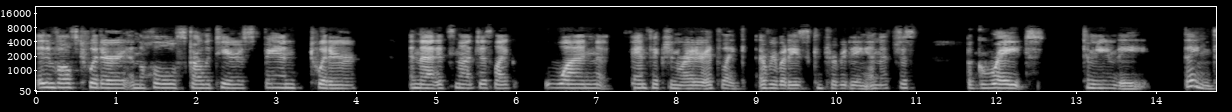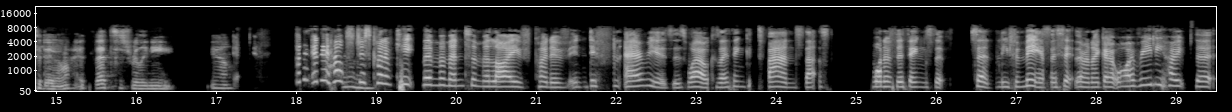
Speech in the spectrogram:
it involves Twitter and the whole Scarleteers fan Twitter and that it's not just like one fan fiction writer, it's like everybody's contributing and that's just a great community thing to do. It, that's just really neat. Yeah. And it, and it helps Yeah. just kind of keep the momentum alive, kind of in different areas as well. Because I think as fans, that's one of the things that certainly for me, as I sit there and I go, oh, I really hope that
